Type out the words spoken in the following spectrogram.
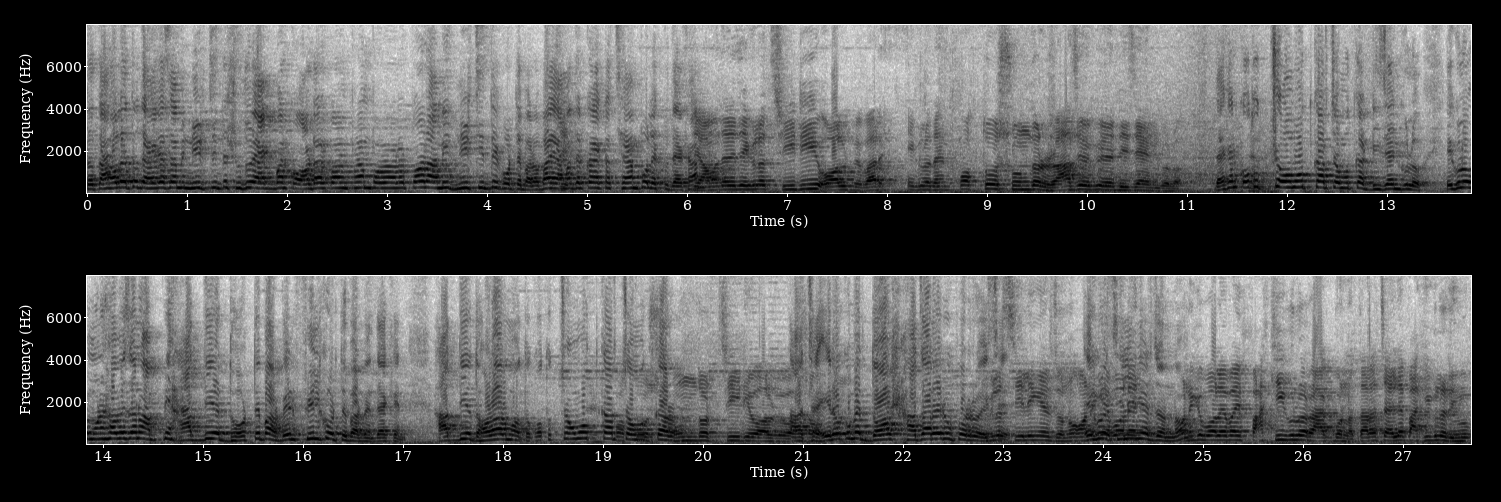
তো তাহলে তো দেখা গেছে আমি নিশ্চিন্তে শুধু একবার অর্ডার কনফার্ম করার পর আমি নিশ্চিন্তে করতে পারব। ভাই আমাদের কয়েকটা স্যাম্পল একটু দেখা আমাদের যেগুলো থ্রি ডি ওয়ালপেপার এগুলো দেখেন কত সুন্দর রাজকীয় ডিজাইনগুলো। দেখেন কত চমৎকার চমৎকার ডিজাইনগুলো। এগুলো মনে হবে যেন আপনি হাত দিয়ে ধরতে পারবেন ফিল করতে পারবেন দেখেন। হাত দিয়ে ধরার মতো কত চমৎকার চমৎকার। সুন্দর থ্রি ডি ওয়ালপেপার আচ্ছা এরকমের দশ হাজারের উপর রয়েছে। এগুলো সিলিং এর জন্য। অনেকে বলে ceiling এর জন্য? অনেকে বলে ভাই পাখিগুলো রাখব না। তারা চাইলে পাখিগুলো রিমুভ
